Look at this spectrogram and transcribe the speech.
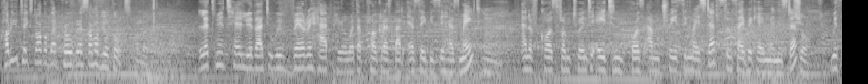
how do you take stock of that progress? Some of your thoughts on that. Let me tell you that we're very happy with the progress that SABC has made. And of course, from 2018, because I'm tracing my steps since I became minister. Sure. With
